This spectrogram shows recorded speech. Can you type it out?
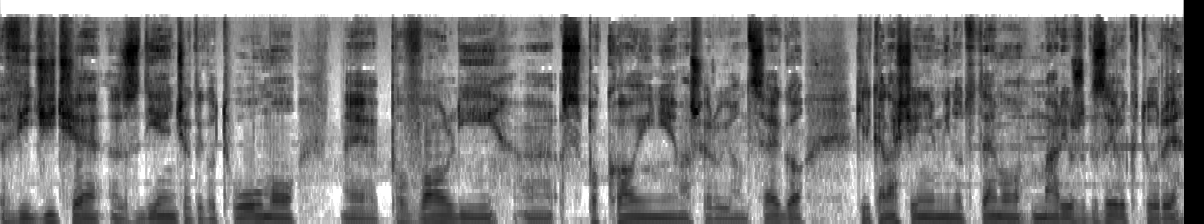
widzicie zdjęcia tego tłumu powoli, spokojnie maszerującego. Kilkanaście minut temu Mariusz Gzyl, który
